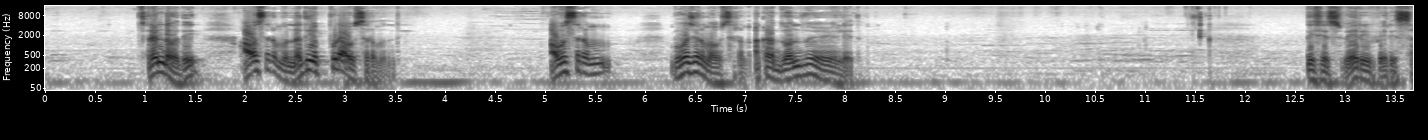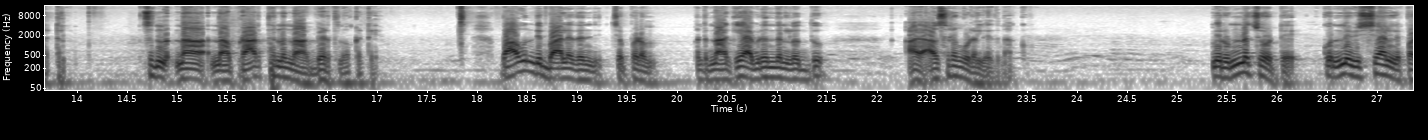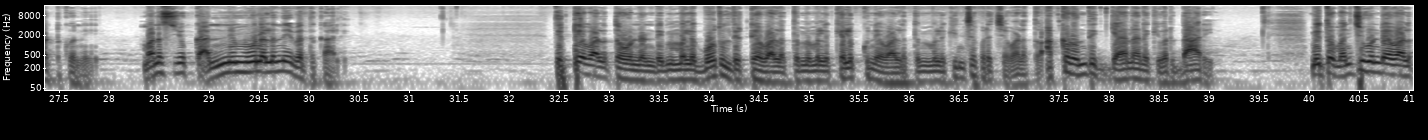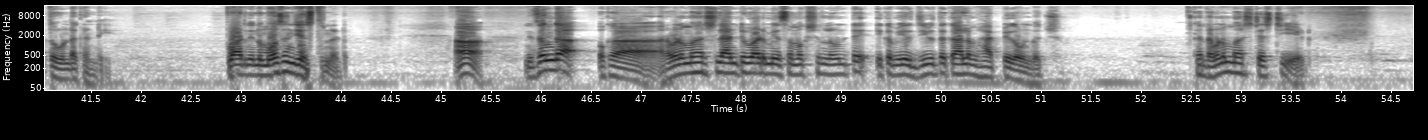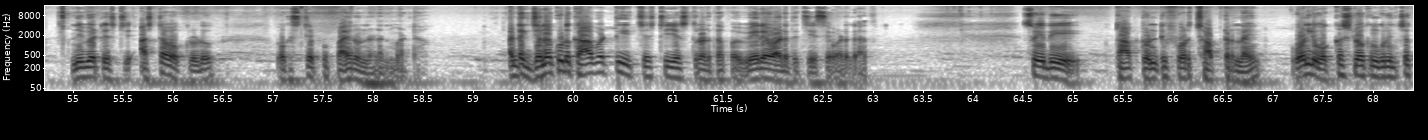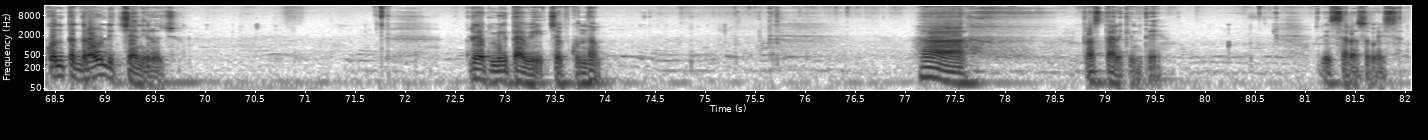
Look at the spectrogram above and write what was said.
రెండవది అవసరం ఉన్నది ఎప్పుడు అవసరం ఉంది అవసరం భోజనం అవసరం అక్కడ ద్వంద్వం ఏమీ లేదు. This is very very subtle so నా నా ప్రార్థన నా అభ్యర్థన ఒకటే బాగుంది బాగాలేదని చెప్పడం అంటే నాకే అభినందనలు వద్దు అవసరం కూడా లేదు నాకు. మీరున్న చోటే కొన్ని విషయాల్ని పట్టుకొని మనసు యొక్క అన్ని మూలలని వెతకాలి. తిట్టే వాళ్ళతో ఉండండి మిమ్మల్ని బూతులు తిట్టే వాళ్ళతో మిమ్మల్ని కెలుక్కునే వాళ్ళతో మిమ్మల్ని కించపరిచే వాళ్ళతో. అక్కడ ఉంది జ్ఞానానికి వారి దారి. మీతో మంచిగా ఉండే వాళ్ళతో ఉండకండి. వాడు నిన్ను మోసం చేస్తున్నాడు. నిజంగా ఒక రమణ మహర్షి లాంటి వాడు మీ సమక్షంలో ఉంటే ఇక మీరు జీవితకాలం హ్యాపీగా ఉండొచ్చు. కానీ రమణ మహర్షి టెస్ట్ ఏడు నువ్వే టెస్ట్ అష్టవక్రుడు ఒక స్టెప్ పైన ఉన్నాడనమాట అంటే జనకుడు కాబట్టి చెస్ట్ చేస్తున్నాడు తప్ప వేరే వాడితే చేసేవాడు కాదు. సో ఇది talk twenty four chapter nine. Only ఒక్క శ్లోకం గురించే కొంత గ్రౌండ్ ఇచ్చాను ఈరోజు. రేపు మిగతావి చెప్పుకుందాం. ప్రస్తుతానికింతే. ప్రస్తుతానికి ఇంతే వయసు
